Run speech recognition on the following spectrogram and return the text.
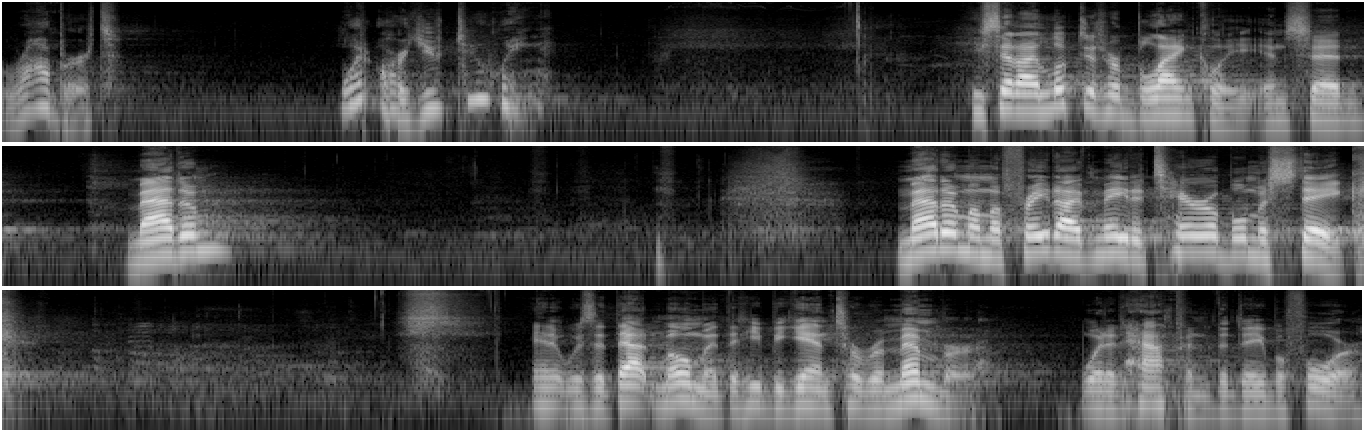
Robert, what are you doing? He said, I looked at her blankly and said, Madam, Madam, I'm afraid I've made a terrible mistake. And it was at that moment that he began to remember what had happened the day before.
